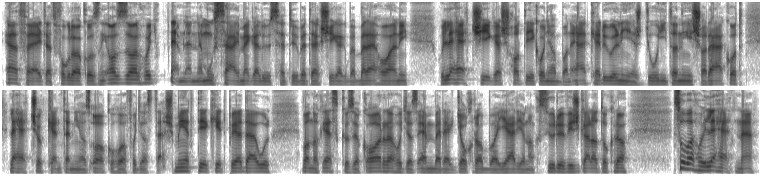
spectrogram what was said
elfelejtett foglalkozni azzal, hogy nem lenne muszáj megelőzhető betegségekbe belehalni, hogy lehetséges hatékonyabban elkerülni és gyógyítani is a rákot, lehet csökkenteni az alkoholfogyasztás mértékét például, vannak eszközök arra, hogy az emberek gyakrabban járjanak szűrővizsgálatokra, szóval, hogy lehet lehetne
